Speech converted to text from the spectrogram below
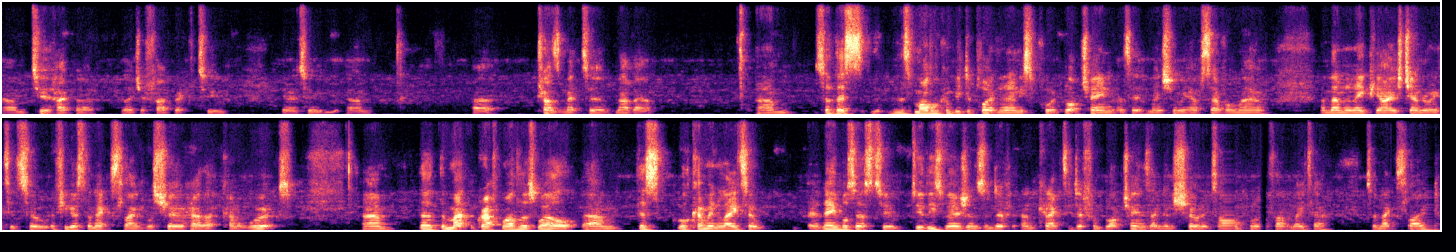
um, to Hyperledger Fabric to, you know, to um, uh, transmit to Maven. Um, so this this model can be deployed in any supported blockchain. As I mentioned, we have several now, and then an API is generated. So if you go to the next slide, we'll show how that kind of works. Um, the the graph model as well. Um, this will come in later enables us to do these versions and, and connect to different blockchains. I'm going to show an example of that later. So next slide.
